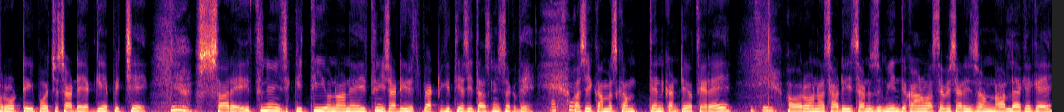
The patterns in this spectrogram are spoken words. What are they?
ਰੋਟੀ ਪੁੱਛ ਸਾਡੇ ਅੱਗੇ ਪਿੱਛੇ। ਸਾਰੇ ਇਤਨੇ ਕੀਤੀ ਉਹਨਾਂ ਨੇ ਇਤਨੀ ਸਾਡੀ ਰਿਸਪੈਕਟ ਕੀਤੀ ਅਸੀਂ ਦੱਸ ਨਹੀਂ ਸਕਦੇ। ਅਸੀਂ ਕਮ ਸੇ ਕਮ 3 ਘੰਟੇ ਉੱਥੇ ਰਹੇ। ਔਰ ਉਹਨਾਂ ਸਾਡੀ ਸਾਨੂੰ ਜ਼ਮੀਨ ਦਿਖਾਉਣ ਵਾਸਤੇ ਵੀ ਸਾਡੀ ਸਾਨੂੰ ਨਾਲ ਲੈ ਕੇ ਗਏ।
